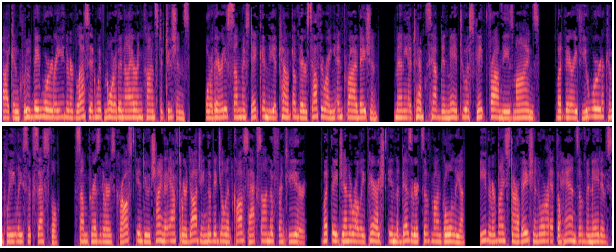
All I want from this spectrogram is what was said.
I conclude they were either blessed with more than iron constitutions, or there is some mistake in the account of their suffering and privation. Many attempts have been made to escape from these mines, but very few were completely successful. Some prisoners crossed into China after dodging the vigilant Cossacks on the frontier, but they generally perished in the deserts of Mongolia, either by starvation or at the hands of the natives.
